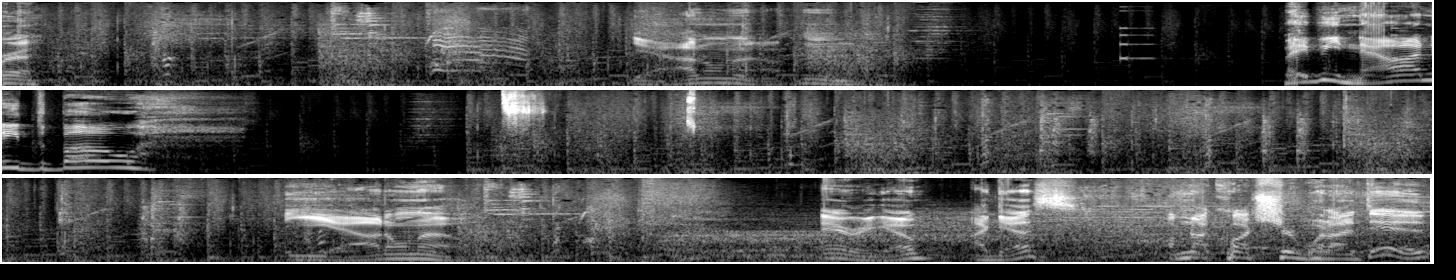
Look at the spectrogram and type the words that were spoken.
Bruh. Yeah, I don't know. Hmm. Maybe now I need the bow? Yeah, I don't know. There we go, I guess. I'm not quite sure what I did.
